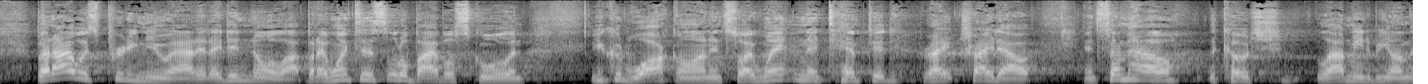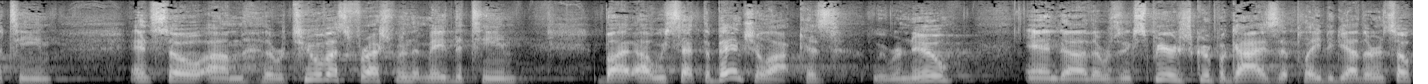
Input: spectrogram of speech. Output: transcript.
but I was pretty new at it. I didn't know a lot, but I went to this little Bible school and you could walk on. And so I went and attempted, right, tried out, and somehow the coach allowed me to be on the team. And so um, there were two of us freshmen that made the team, but uh, we set the bench a lot because we were new and uh, there was an experienced group of guys that played together. And so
